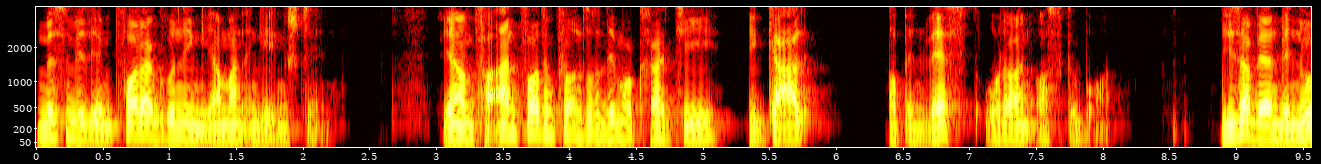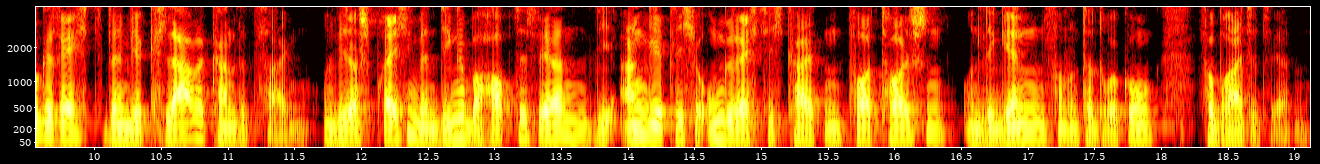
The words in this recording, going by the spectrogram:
müssen wir dem vordergründigen Jammern entgegenstehen. Wir haben Verantwortung für unsere Demokratie, egal ob in West oder in Ost geboren. Dieser werden wir nur gerecht, wenn wir klare Kante zeigen und widersprechen, wenn Dinge behauptet werden, die angebliche Ungerechtigkeiten vortäuschen und Legenden von Unterdrückung verbreitet werden.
